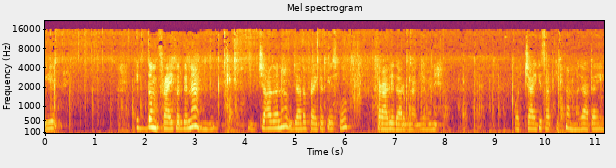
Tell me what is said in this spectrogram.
ये एकदम फ्राई करके ना, ज़्यादा ना, ज़्यादा फ्राई करके इसको करारेदार बना दिया मैंने। और चाय के साथ कितना मज़ा आता है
